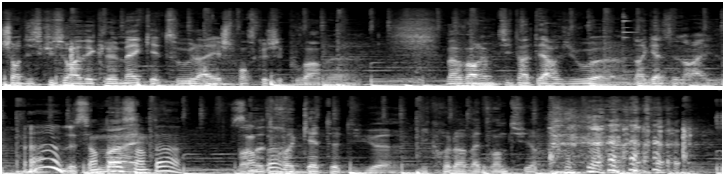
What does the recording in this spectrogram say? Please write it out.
Je suis en discussion avec le mec et tout là, et je pense que je vais pouvoir me- m'avoir une petite interview euh, d'un gars Sunrise Ah, bah, sympa, Ouais. sympa. dans Sympa. notre requête du euh, Micro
